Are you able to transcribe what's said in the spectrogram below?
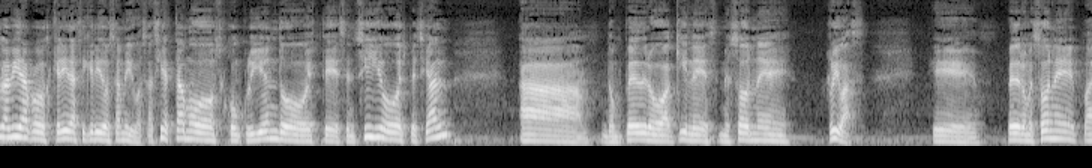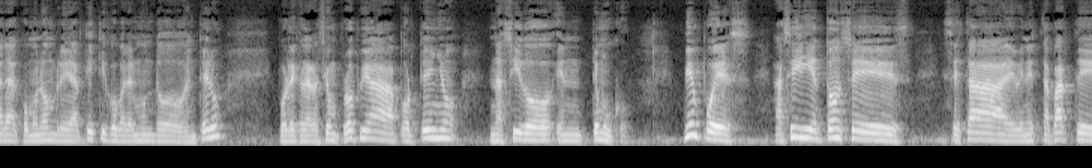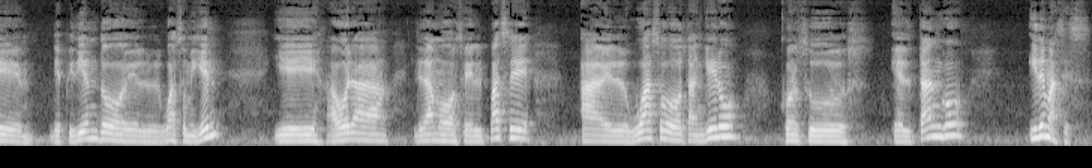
La vida, pues, queridas y queridos amigos. Así estamos concluyendo este sencillo especial a don Pedro Aquiles Mesone Rivas. Eh, Pedro Mesone para, como nombre artístico para el mundo entero, por declaración propia, porteño, nacido en Temuco. Bien, pues Así entonces se está en esta parte despidiendo el Guaso Miguel y ahora le damos el pase al Guaso Tanguero con sus el tango y demás.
